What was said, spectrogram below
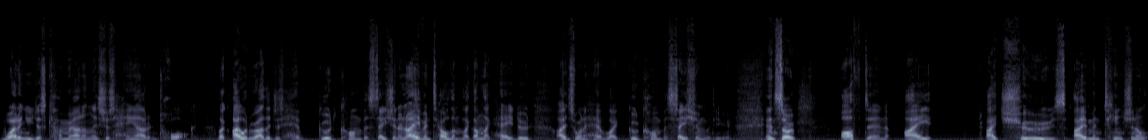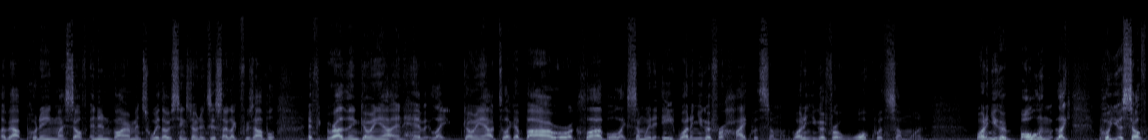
why don't you just come around and let's just hang out and talk? Like, I would rather just have good conversation. And I even tell them, like, I'm like, hey, dude, I just want to have like good conversation with you. And so often I I choose, I'm intentional about putting myself in environments where those things don't exist. Like, like for example, if rather than going out and have like going out to like a bar or a club or like somewhere to eat, why don't you go for a hike with someone? Why don't you go for a walk with someone? Why don't you go bowling? Like, put yourself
